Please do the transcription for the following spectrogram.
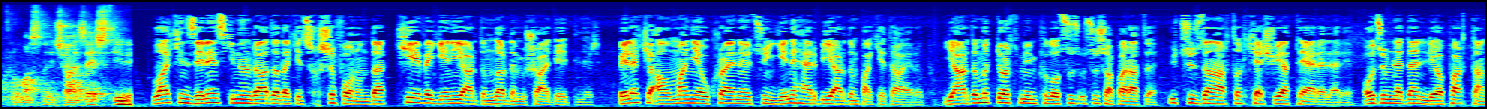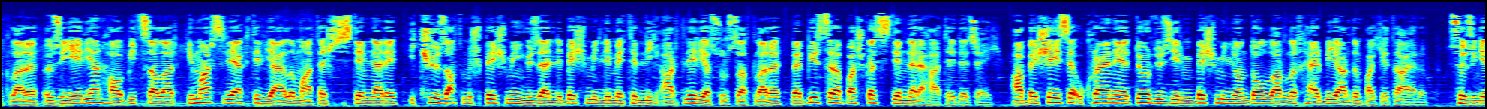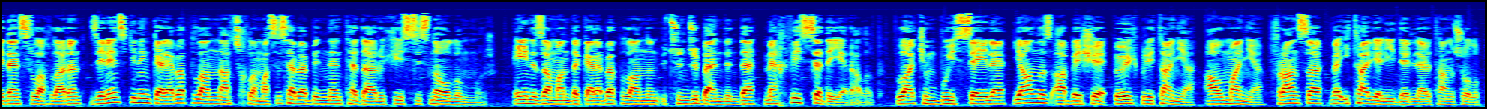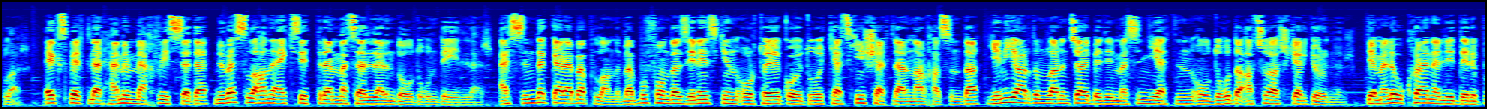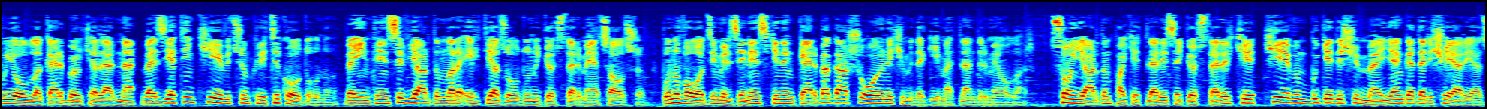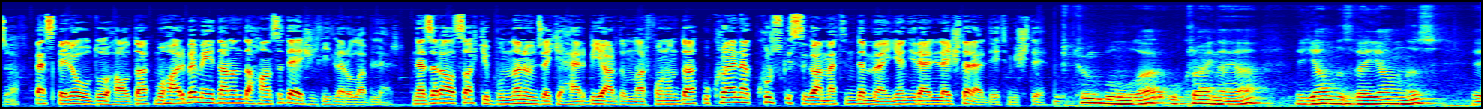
atılmasına icazə istəyir. Lakin Zelenskinin Radadakı çıxışı fonunda Kiyevə yeni yardımlar da müşahidə edilir. Belə ki, Almaniya Ukrayna üçün yeni hərbi yardım paketi ayırıb. Yardımı 4000 pilotsuz uçuş aparatı, 300-dən artıq kəşfiyyat təyyarələri, o cümlədən Leopard tankları, özü yeriyən haubitsalar, HIMARS reaktiv yayılım atəş sistemləri, 265.155 mm-lik artilleriya sursatları və bir sıra başqa sistemlər əhatə edəcək. ABŞ isə Ukraynaya 425 milyon dollarlıq hərbi yardım paketi ayırıb. Sözü gedən silahların Zelenskinin qələbə planını açıqlaması səbəbindən tədarükü istisna olunmur. Eyni zamanda qələbə planının 3-cü bəndində məxfi hissə də yer alıb. Lakin bu hissə ilə yalnız ABŞ, Böyük Britaniya, Almaniya, Fransa və İtaliya liderləri tanış olublar. Ekspertlər həmin məxfi hissədə nüvə silahını əks etdirən məsələlərin də olduğunu deyirlər. Əslində qələbə planı və bu fonda Zelenskinin ortaya qoyduğu kəskin şərtlərin arxasında yeni yardımların cəlb edilməsi niyyətinin olduğu da açıq-aşkar görünür. Deməli Ukrayna lideri bu yolla qərb ölkələrinə vəziyyətin Kiyev üçün kritik olduğunu və intensiv yardımlara ehtiyac olduğunu göstərməyə çalışıb. Bunu Volodimir Zelenskinin qərbə qarşı oyunu kimi də qiymətləndirmək olar. Son yardım paketləri isə göstərir ki, Kiyevin bu gedişi müəyyən qədər işə yarayacaq. Bəs belə olduğu halda müharibə meydanında hansı dəyişikliklər ola bilər? Nəzərə alsaq ki, bundan öncəki hərbi yardımlar fonunda Ukrayna Kursk istiqamətində müəyyən irəliləyişlər əldə etmişdi. Bütün bunlar Ukraynaya yalnız və yalnız e,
